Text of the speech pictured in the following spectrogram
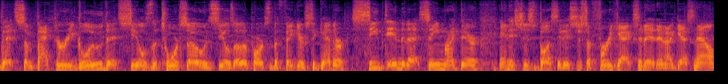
that some factory glue that seals the torso and seals other parts of the figures together seeped into that seam right there and it's just busted. It's just a freak accident and I guess now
